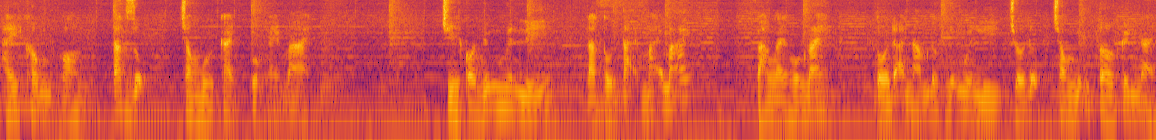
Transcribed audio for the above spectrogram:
hay không còn tác dụng trong bối cảnh của ngày mai. Chỉ có những nguyên lý là tồn tại mãi mãi. Và ngày hôm nay tôi đã nắm được những nguyên lý chứa đựng trong những tờ kinh này.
